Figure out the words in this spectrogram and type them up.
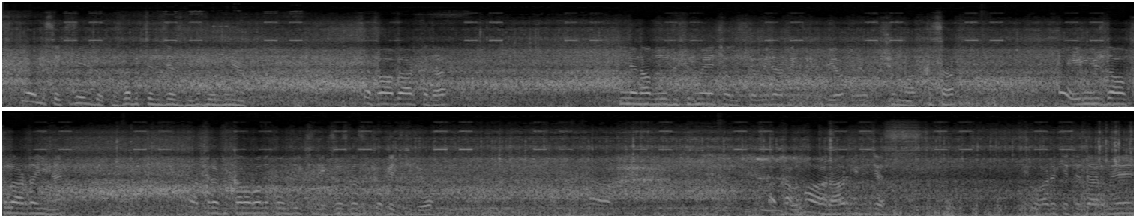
İşte 58-59'da bitireceğiz gibi görünüyor. Sefa abi arkada. Yine nabzı düşürmeye çalışıyor. İleride bir yokuşum var. Kısa. Eğim %6'larda yine. Trafik kalabalık olduğu için egzoz gazı çok etkiliyor. Ah. Bakalım ağır ağır gideceğiz. Şu hareket eder mi?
